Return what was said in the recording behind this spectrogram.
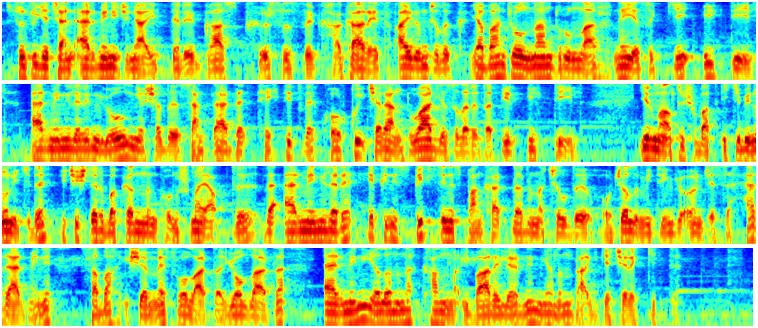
Sözü geçen Ermeni cinayetleri, gasp, hırsızlık, hakaret, ayrımcılık, yabancı olunan durumlar ne yazık ki ilk değil. Ermenilerin yoğun yaşadığı semtlerde tehdit ve korku içeren duvar yazıları da bir ilk değil. 26 Şubat 2012'de İçişleri Bakanı'nın konuşma yaptığı ve Ermenilere hepiniz piçsiniz pankartlarının açıldığı hocalı mitingi öncesi her Ermeni sabah işe metrolarda, yollarda Ermeni yalanına kanma ibarelerinin yanından geçerek gitti.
